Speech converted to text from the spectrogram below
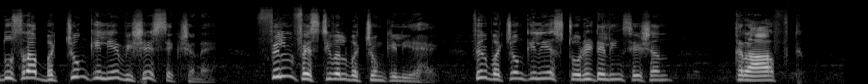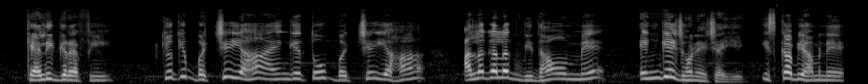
दूसरा, बच्चों के लिए विशेष सेक्शन है। फ़िल्म फेस्टिवल बच्चों के लिए है। फिर बच्चों के लिए story telling session craft calligraphy क्योंकि बच्चे यहाँ आएँगे तो बच्चे यहाँ अलग अलग विधाओं में एंगेज होने चाहिए। इसका भी हमने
